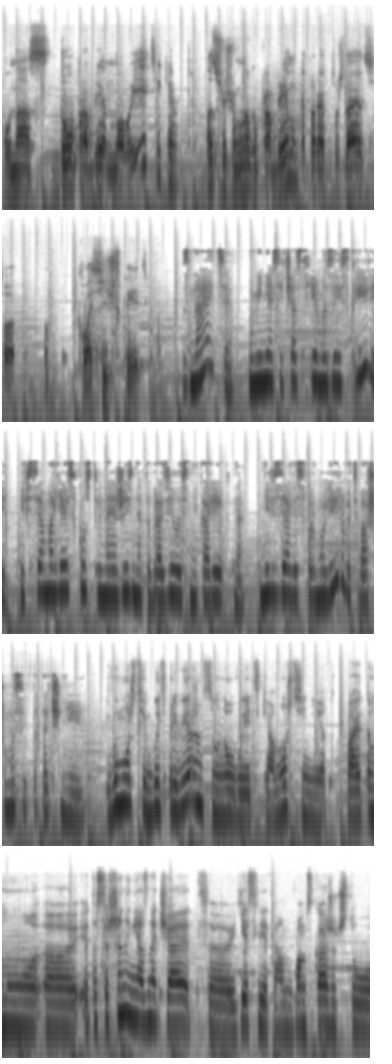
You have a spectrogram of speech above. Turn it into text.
у нас до проблем новой этики у нас еще очень много проблем, которые обсуждаются вот, классической этикой. Знаете, у меня сейчас схемы заискрили, и вся моя искусственная жизнь отобразилась некорректно. Нельзя ли сформулировать вашу мысль поточнее? Вы можете быть приверженцем новой этики, а можете нет. Поэтому э, это совершенно не означает, э, если там вам скажут, что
